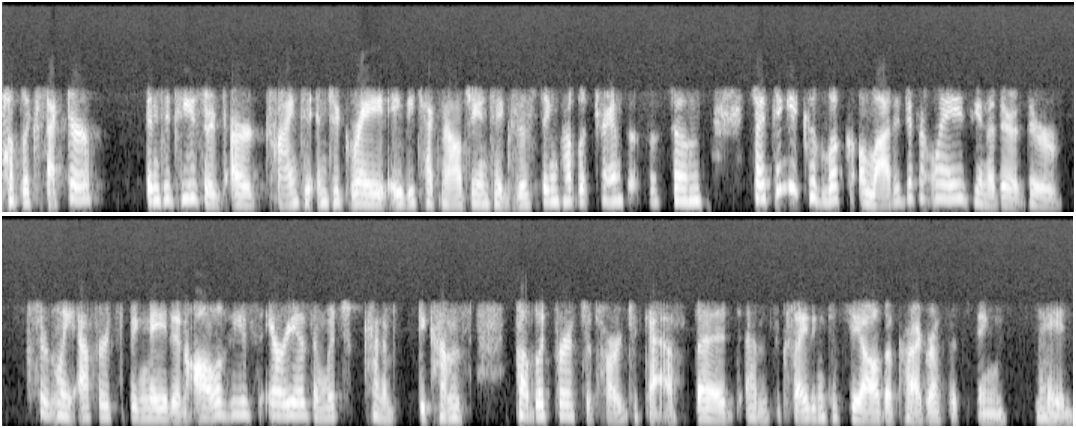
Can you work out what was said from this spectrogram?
public sector entities are, are trying to integrate AV technology into existing public transit systems. So I think it could look a lot of different ways. You know, there, there are certainly efforts being made in all of these areas, and which kind of becomes public first, it's hard to guess. But um, it's exciting to see all the progress that's being made.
